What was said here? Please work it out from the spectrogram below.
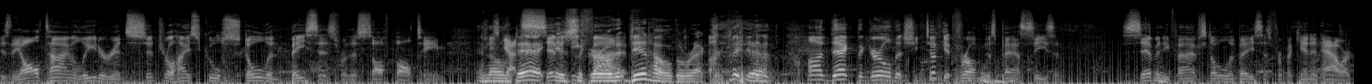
is the all-time leader in Central High School stolen bases for this softball team. And She's on got deck is the girl that did hold the record. yeah. on deck, the girl that she took it from this past season. 75 stolen bases for McKinnon Howard.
